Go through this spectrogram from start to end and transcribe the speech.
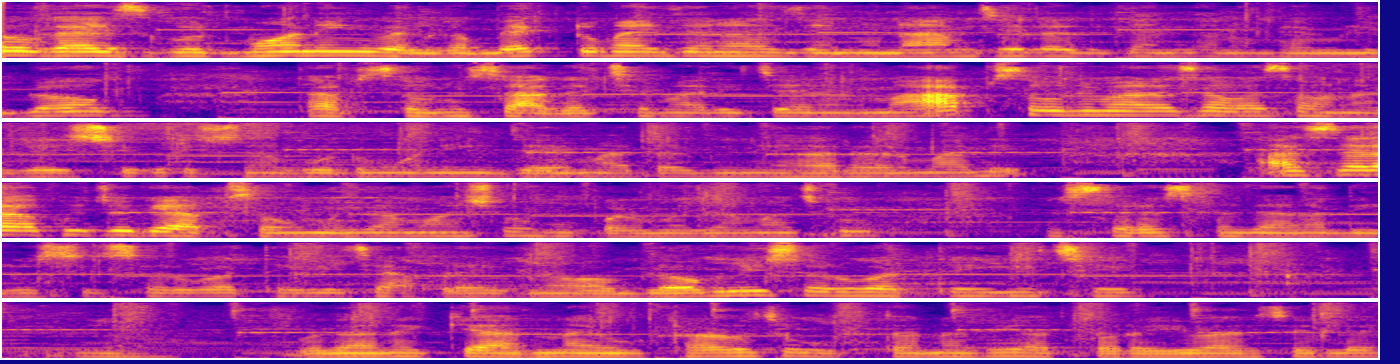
Hello guys good morning welcome back to my channel જેનું નામ છે લલિતાંતનું ફેમિલી બ્લોગ તો આપ સૌનું સ્વાગત છે મારી ચેનલમાં આપ સૌને મારા સવા સવાના જય શ્રી કૃષ્ણ. ગુડ મોર્નિંગ જય માતાજીને હર હર મહાદેવ. આશા રાખું છું કે આપ સૌ મજામાં છો, હું પણ મજામાં છું. સરસ મજાના દિવસની શરૂઆત થઈ ગઈ છે. આપણે એક નવા બ્લોગની શરૂઆત થઈ ગઈ છે. બધાને ક્યારના ઉઠાડું છું? ઉઠતા નથી, આજ તો રવિવાર છે એટલે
